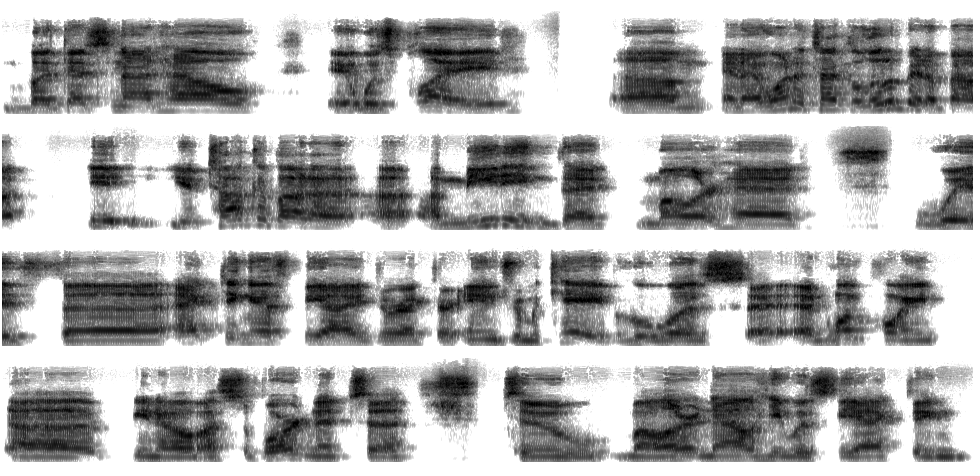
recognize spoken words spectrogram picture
but that's not how it was played um, and i want to talk a little bit about it, you talk about a, a, a, meeting that Mueller had with uh, acting FBI Director Andrew McCabe, who was at one point, uh, you know, a subordinate to, to Mueller. Now he was the acting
